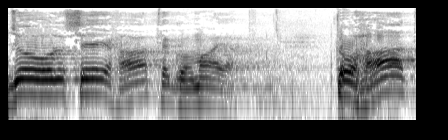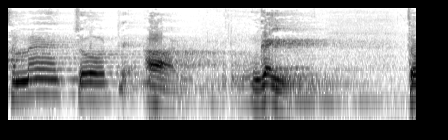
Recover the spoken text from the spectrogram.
ज़ोर से हाथ घुमाया तो हाथ में चोट आ गई तो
